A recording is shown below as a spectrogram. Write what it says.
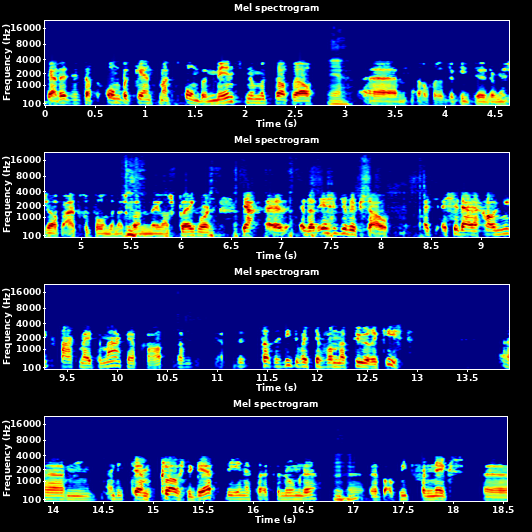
ja, dat is dat onbekend maakt onbemind, noem ik dat wel. Ja. Ehm overigens natuurlijk niet eh, door mezelf uitgevonden, dat is gewoon een Nederlands spreekwoord. Ja, eh, dat is natuurlijk zo. Als, als je daar gewoon niet vaak mee te maken hebt gehad, dan ja, dat is niet wat je van nature kiest. Ehm, en die term close the gap, die je net even noemde, Mhm. eh, we hebben ook niet voor niks eh,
